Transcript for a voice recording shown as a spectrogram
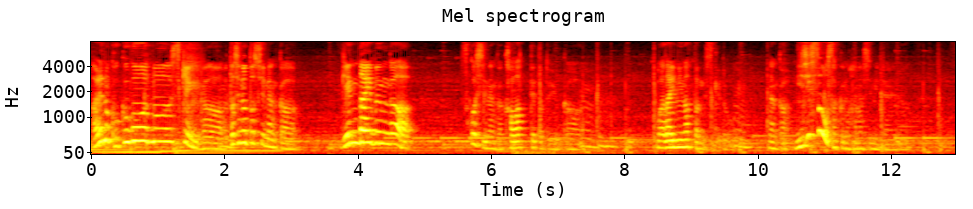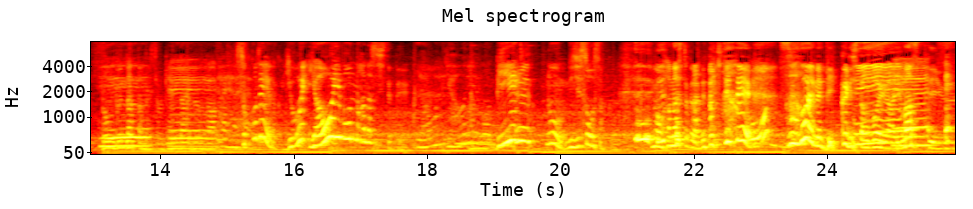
あれの国語の試験がうん。私の年なんか現代文が少しなんか変わってたというか話題になったんですけどなんか二次創作の話みたいな論文だったんですよ現代文が。へーはいはいはい。そこでなんかよ八百本の話しててや八百本。BL の二次創作の話とかが出てきてて すごいねびっくりした覚えがありますっていう、え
